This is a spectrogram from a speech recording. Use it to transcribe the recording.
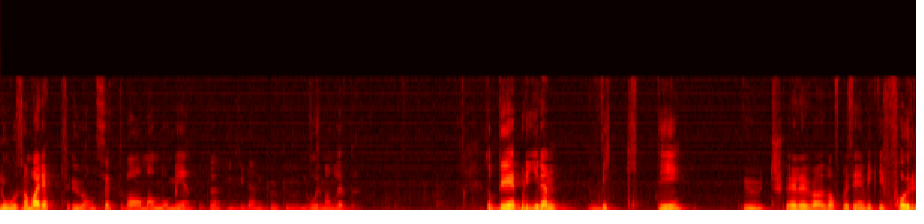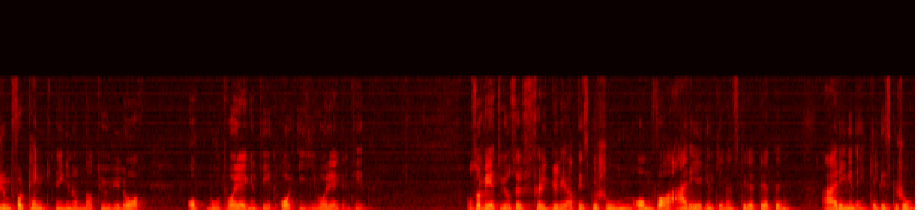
noe som var rett, uansett hva man nå mente i den kulturen hvor man levde. Så det blir en viktig, ut, si, en viktig form for tenkningen om naturlig lov opp mot vår egen tid og i vår egen tid. Og så vet vi jo selvfølgelig at diskusjonen om hva er egentlig menneskerettigheter, er ingen enkel diskusjon.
